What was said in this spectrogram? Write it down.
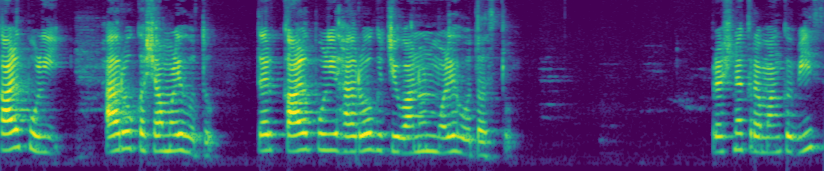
काळपुळी हा रोग कशामुळे होतो? तर काळपुळी हा रोग जीवाणूंमुळे होत असतो. प्रश्न क्रमांक वीस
